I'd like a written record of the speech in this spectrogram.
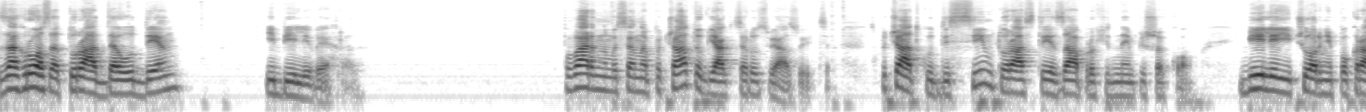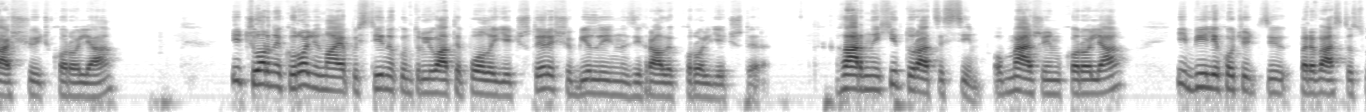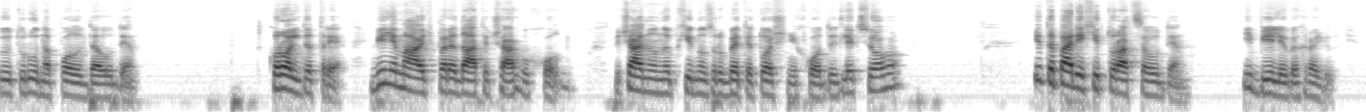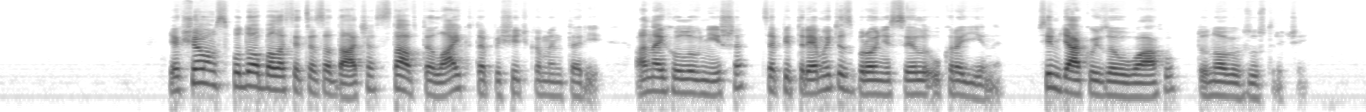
Загроза тура d1 і білі виграли. Повернемося на початок, як це розв'язується. Спочатку d7, тура стає за прохідним пішаком. Білі і чорні покращують короля. І чорний король він має постійно контролювати поле Е4, щоб білі не зіграли король Е4. Гарний хід тура c 7. Обмежуємо короля. І білі хочуть перевести свою туру на поле d1. Король d3. Білі мають передати чергу ходу. Звичайно, необхідно зробити точні ходи для цього. І тепер є хід тура С1. І білі виграють. Якщо вам сподобалася ця задача, ставте лайк та пишіть коментарі. А найголовніше це підтримуйте Збройні Сили України. Всім дякую за увагу. До нових зустрічей!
